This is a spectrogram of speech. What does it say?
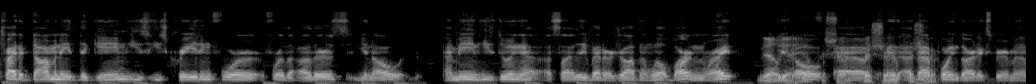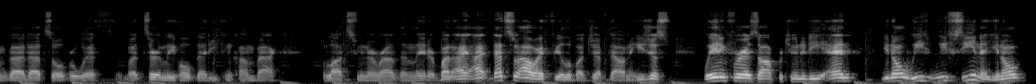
try to dominate the game. He's he's creating for for the others. You know, I mean, he's doing a, a slightly better job than Will Barton, right? Yeah, you yeah, know, yeah, for sure, uh, for sure. At, for at sure. that point guard experiment, I'm glad that's over with. But certainly hope that he can come back a lot sooner rather than later. But I, I that's how I feel about Jeff Dowtin. He's just waiting for his opportunity, and you know, we we've seen it. You know,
